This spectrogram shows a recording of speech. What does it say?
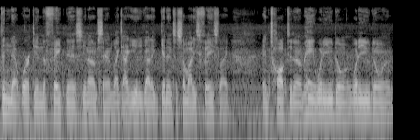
the networking, the fakeness, you know what I'm saying? Like I, you, you got to get into somebody's face like and talk to them. Hey, what are you doing? What are you doing?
